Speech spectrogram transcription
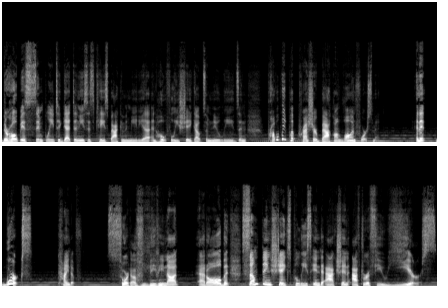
Their hope is simply to get Denise's case back in the media and hopefully shake out some new leads and probably put pressure back on law enforcement. And it works. Kind of. Sort of. Maybe not at all, but something shakes police into action after a few years.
